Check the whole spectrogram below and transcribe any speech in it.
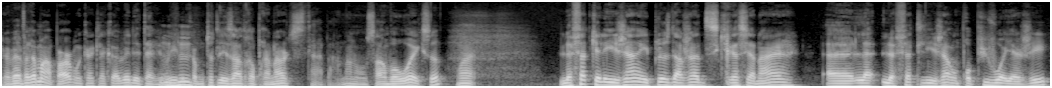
j'avais vraiment peur. Moi, quand la COVID est arrivée, Mhm. là, comme tous les entrepreneurs, tu te dis, Ah, non, on s'en va où avec ça? Ouais. Le fait que les gens aient plus d'argent discrétionnaire, euh, la- le fait que les gens n'ont pas pu voyager,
